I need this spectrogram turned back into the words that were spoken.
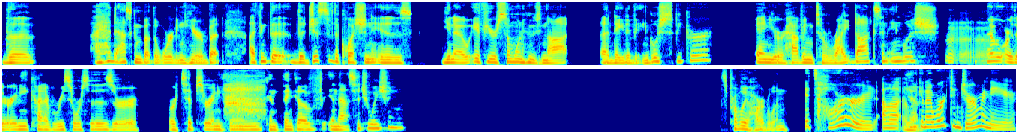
the. I had to ask him about the wording here, but I think the the gist of the question is, you know, if you're someone who's not a native English speaker and you're having to write docs in English, no, are there any kind of resources or or tips or anything you can think of in that situation? It's probably a hard one. It's hard. Uh, Yeah. Like, and I worked in Germany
